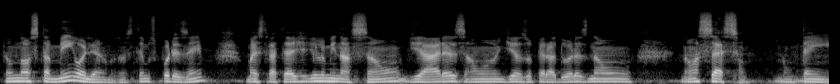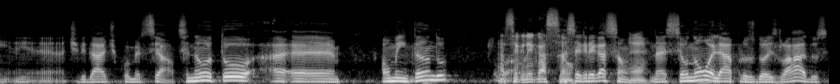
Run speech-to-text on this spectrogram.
Então nós também olhamos. Nós temos, por exemplo, uma estratégia de iluminação de áreas onde as operadoras não não acessam, não tem é, atividade comercial. Senão eu estou é, aumentando a segregação. A segregação. É. Né? Se eu não olhar para os dois lados,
